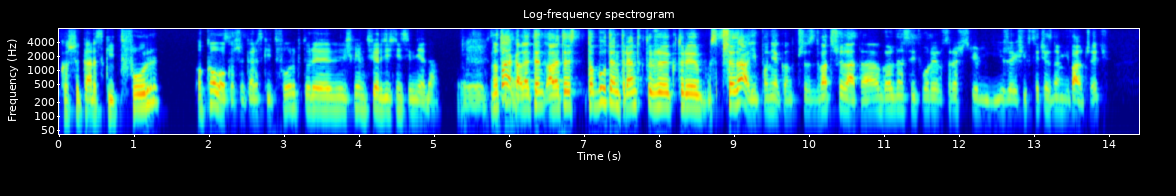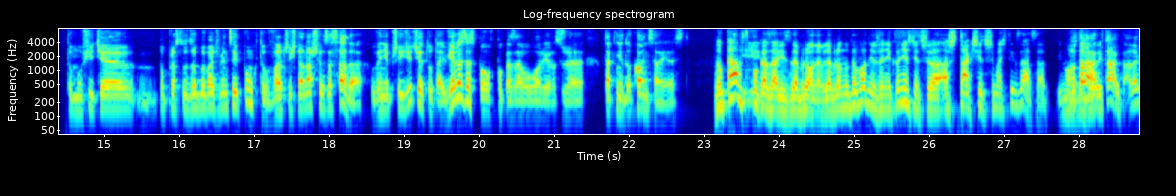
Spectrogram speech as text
koszykarski twór, około koszykarski twór, który śmiem twierdzić nic im nie da. No tak, ale, ten, ale to, jest, to był ten trend, który, który sprzedali poniekąd przez 2-3 lata Golden State Warriors reszcie ligi, że jeśli chcecie z nami walczyć, to musicie po prostu zdobywać więcej punktów, walczyć na naszych zasadach. Wy nie przyjdziecie tutaj. Wiele zespołów pokazało Warriors, że tak nie do końca jest. No Cavs I... pokazali z LeBronem. LeBron udowodnił, że niekoniecznie trzeba aż tak się trzymać tych zasad. no tak, tak, ale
